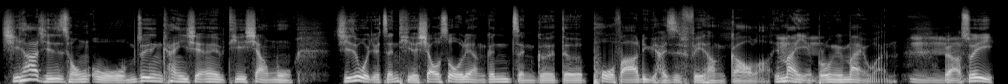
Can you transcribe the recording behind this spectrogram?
其他其实从我我们最近看一些 NFT 项目，其实我觉得整体的销售量跟整个的破发率还是非常高了，卖也不容易卖完。嗯，对啊，所以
